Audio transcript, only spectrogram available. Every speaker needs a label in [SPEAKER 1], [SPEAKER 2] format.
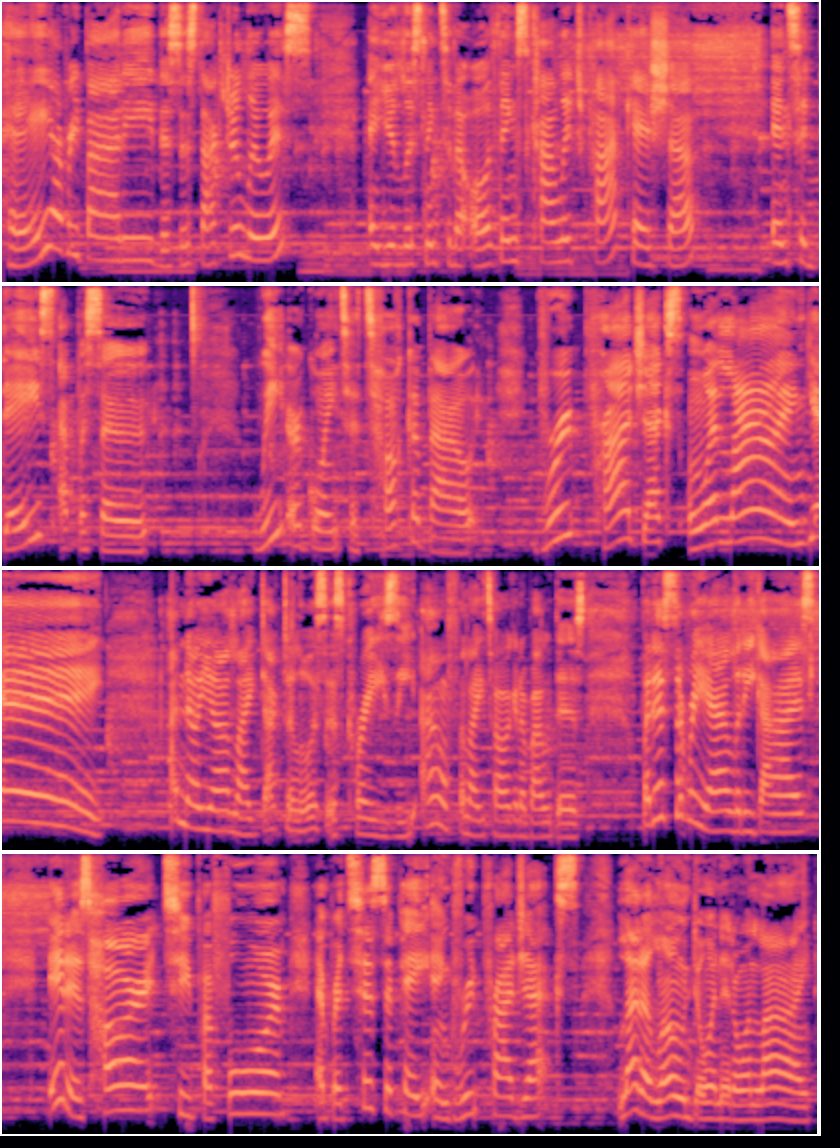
[SPEAKER 1] Hey, everybody, this is Dr. Lewis, and you're listening to the All Things College podcast show. In today's episode, we are going to talk about group projects online. Yay! I know y'all like Dr. Lewis is crazy. I don't feel like talking about this, but it's the reality, guys. It is hard to perform and participate in group projects, let alone doing it online.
